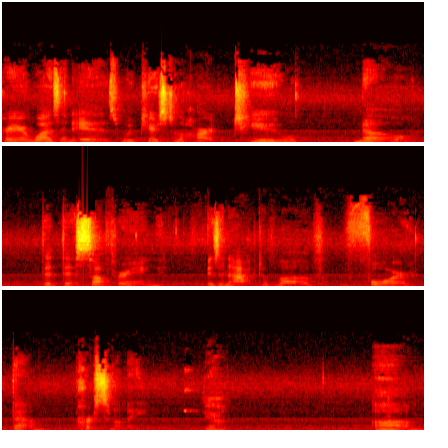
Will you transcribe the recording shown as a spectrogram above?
prayer was and is will pierce to the heart to know that this suffering is an act of love for them personally. Yeah. Um,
